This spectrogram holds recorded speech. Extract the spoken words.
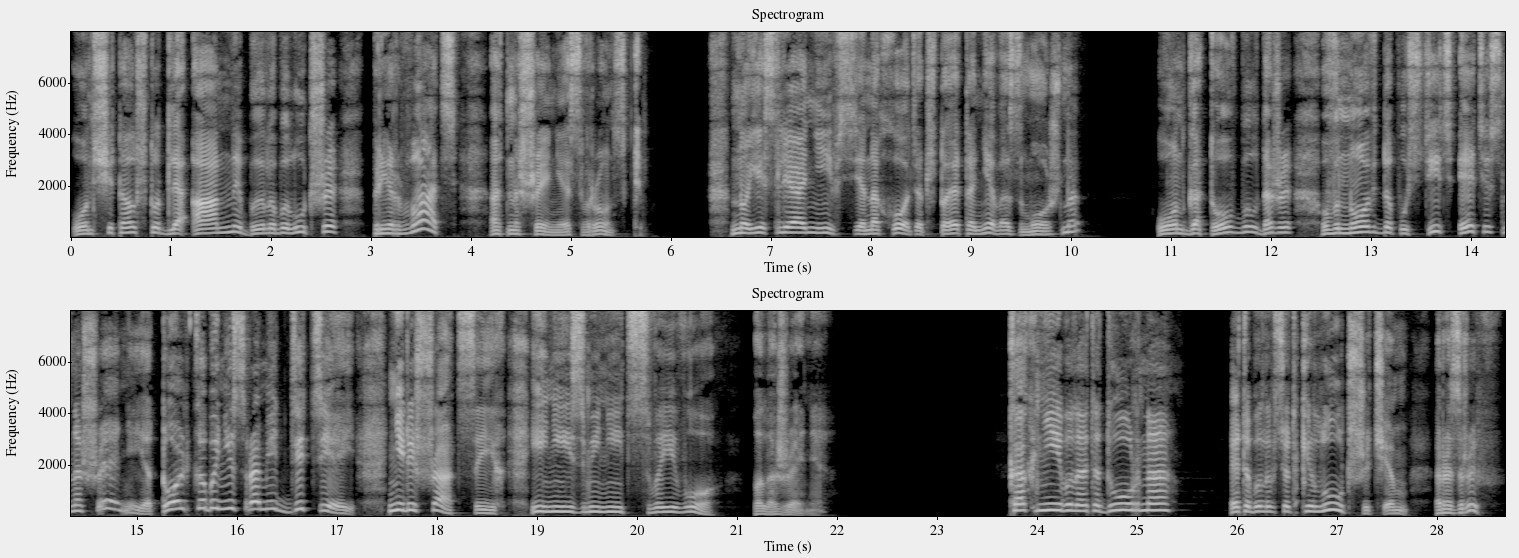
Он считал, что для Анны было бы лучше прервать отношения с Вронским. Но если они все находят, что это невозможно, Он готов был даже вновь допустить эти сношения, только бы не срамить детей, не лишаться их и не изменить своего положения. Как ни было это дурно, это было все-таки лучше, чем разрыв,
